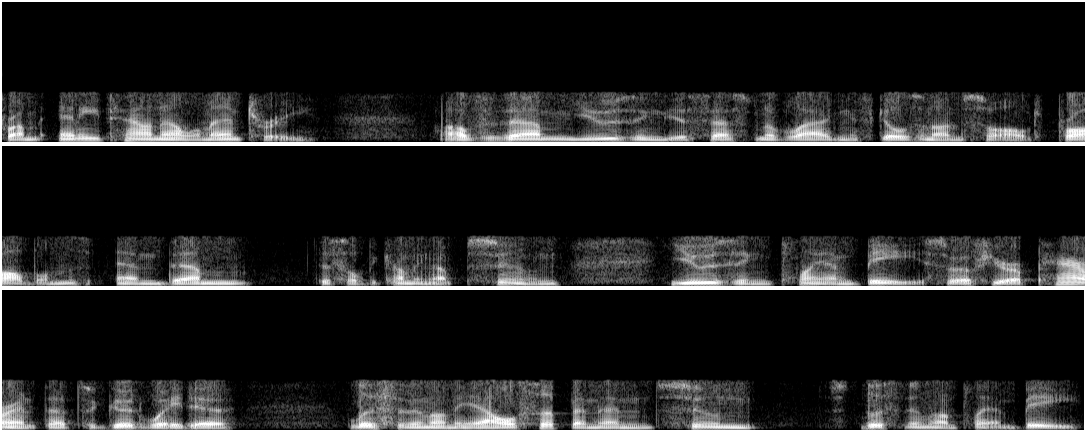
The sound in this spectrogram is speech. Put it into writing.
from Anytown Elementary of them using the assessment of lagging skills and unsolved problems, and them, this will be coming up soon, using Plan B. So if you're a parent, that's a good way to listen in on the ALSUP and then soon listen in on Plan B.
